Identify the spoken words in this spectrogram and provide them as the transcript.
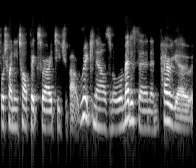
for 20 topics where i teach about root canals and oral medicine and perio.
